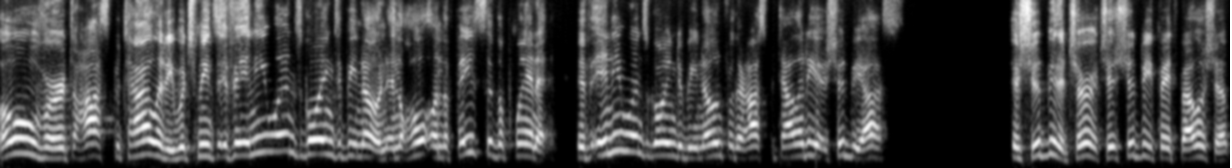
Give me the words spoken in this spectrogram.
over to hospitality, which means if anyone's going to be known in the whole on the face of the planet, if anyone's going to be known for their hospitality, it should be us. It should be the church. It should be faith fellowship.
